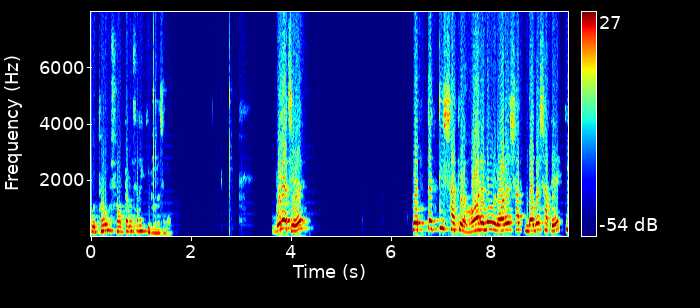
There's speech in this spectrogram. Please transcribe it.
প্রথম শর্তানুসারে কি বলেছে বলেছে, প্রত্যেকটি সাথে হর এবং লরের সাথে, লবের সাথে কি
